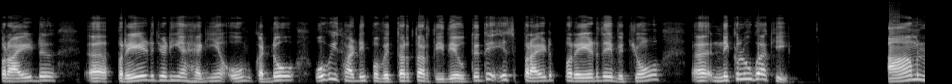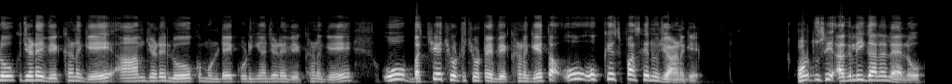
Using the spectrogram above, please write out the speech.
ਪ੍ਰਾਈਡ ਪਰੇਡ ਜਿਹੜੀਆਂ ਹੈਗੀਆਂ ਉਹ ਕੱਢੋ ਉਹ ਵੀ ਸਾਡੀ ਪਵਿੱਤਰ ਧਰਤੀ ਦੇ ਉੱਤੇ ਤੇ ਇਸ ਪ੍ਰਾਈਡ ਪਰੇਡ ਦੇ ਵਿੱਚੋਂ ਅ, ਨਿਕਲੂਗਾ ਕੀ? ਆਮ ਲੋਕ ਜਿਹੜੇ ਵੇਖਣਗੇ ਆਮ ਜਿਹੜੇ ਲੋਕ ਮੁੰਡੇ ਕੁੜੀਆਂ ਜਿਹੜੇ ਵੇਖਣਗੇ ਉਹ ਬੱਚੇ ਛੋਟੇ ਛੋਟੇ ਵੇਖਣਗੇ ਤਾਂ ਉਹ ਉਹ ਕਿਸ ਪਾਸੇ ਨੂੰ ਜਾਣਗੇ? ਹੁਣ ਤੁਸੀਂ ਅਗਲੀ ਗੱਲ ਲੈ ਲਓ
